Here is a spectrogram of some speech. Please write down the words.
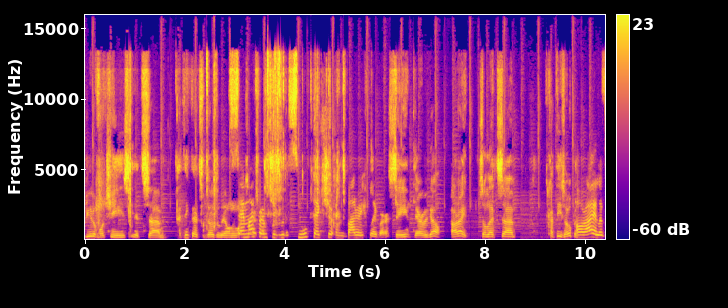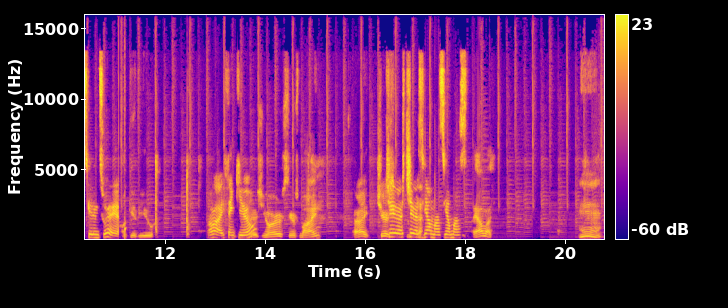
beautiful cheese. It's um, I think that's those are the only ones. that Semi-firm cheese with a smooth texture and buttery flavor. See, there we go. All right, so let's um, cut these open. All right, let's get into it. I'll give you. All right, thank you. Here's yours. Here's mine. All right. Cheers. Cheers, cheers. Yamas, yamas. Yamas. Mmm.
